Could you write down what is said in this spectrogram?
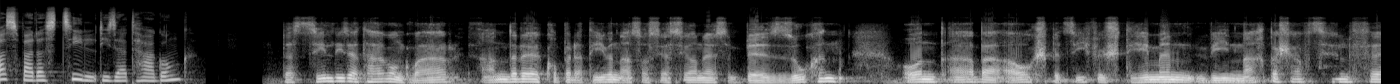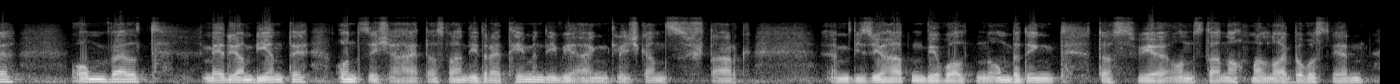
Was war das Ziel dieser Tagung? Das Ziel dieser Tagung war, andere kooperativen Assoziationen besuchen und aber auch spezifisch Themen wie Nachbarschaftshilfe, Umwelt, Medio Ambiente und Sicherheit. Das waren die drei Themen, die wir eigentlich ganz stark im Visier hatten. Wir wollten unbedingt, dass wir uns da nochmal neu bewusst werden,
